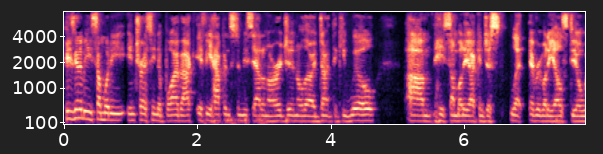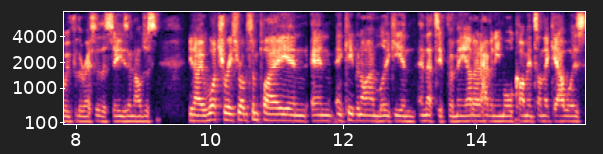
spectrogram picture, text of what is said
he's going to be somebody interesting to buy back if he happens to miss out on Origin, although I don't think he will. Um, he's somebody I can just let everybody else deal with for the rest of the season. I'll just, you know, watch Reece Robson play and and and keep an eye on Lukey, and and that's it for me. I don't have any more comments on the Cowboys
